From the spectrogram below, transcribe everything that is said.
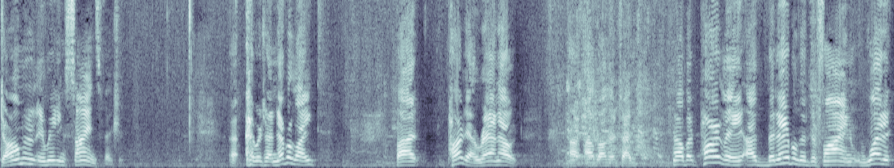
dominantly reading science fiction, uh, which I never liked, but partly I ran out uh, of other types. No, but partly I've been able to define what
